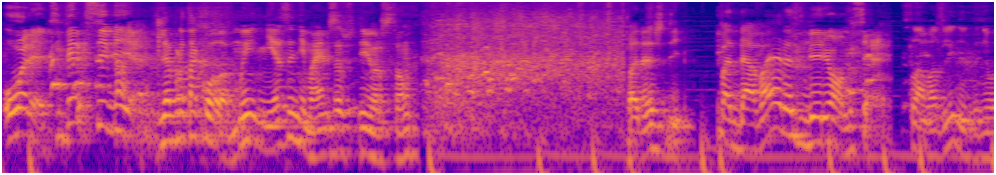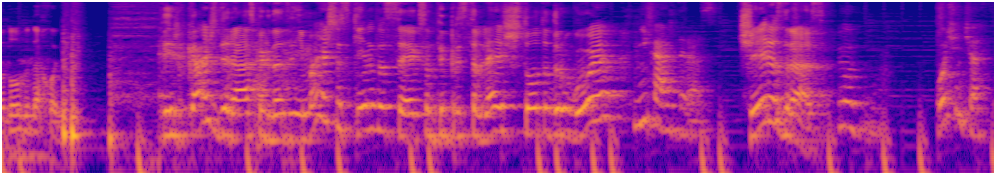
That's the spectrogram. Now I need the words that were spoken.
Оля, теперь к себе. Для протокола, мы не занимаемся сутенерством. Подожди. Давай разберемся. Слава длинный, до него долго доходит. Ты же каждый раз, когда занимаешься с кем-то сексом, ты представляешь что-то другое Не каждый раз. через раз. Ну, очень часто.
